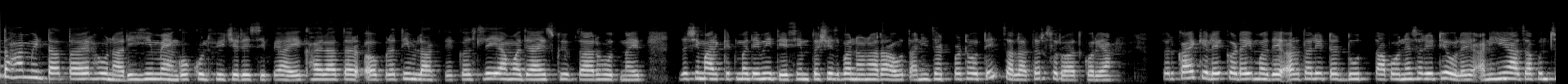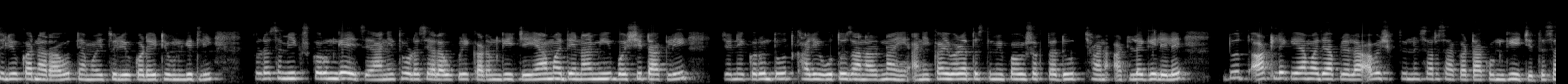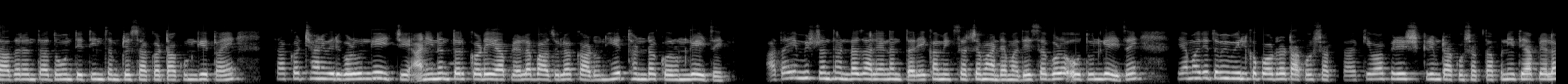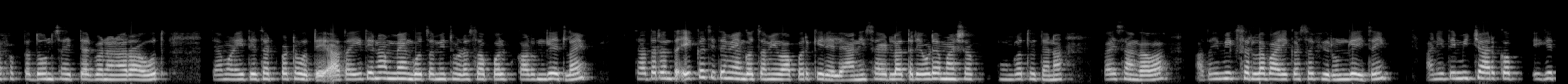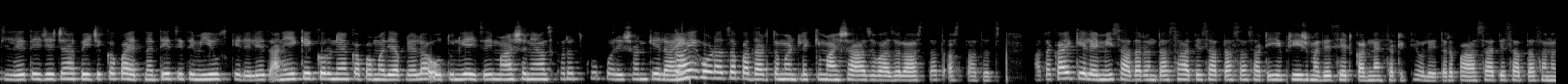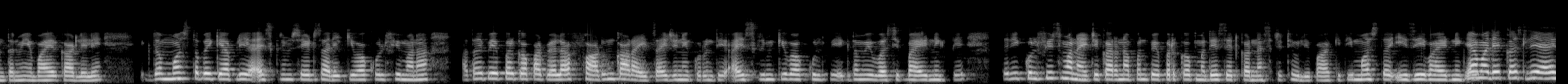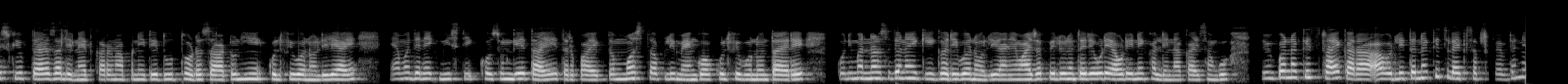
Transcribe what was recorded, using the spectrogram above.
दहा मिनिटात तयार होणारी ही मँगो कुल्फीची रेसिपी आहे. खायला तर अप्रतिम लागते. कसली यामध्ये आईस्क्यूब तयार होत नाहीत. जशी मार्केटमध्ये मिळते सेम तशीच बनवणार आहोत आणि झटपट होते. चला तर सुरुवात करूया. तर काय केलं आहे कढईमध्ये अर्धा लिटर दूध तापवण्यासाठी ठेवलं आहे आणि हे आज आपण चुलीव करणार आहोत. त्यामुळे चुलीव कढई ठेवून घेतली. थोडंसं मिक्स करून घ्यायचं आणि थोडंसं याला उकळी काढून घ्यायची. यामध्ये ना मी बशी टाकली जेणेकरून दूध खाली ओतू जाणार नाही आणि काही वेळातच तुम्ही पाहू शकता दूध छान आटलं गेलेले दूध आटले की यामध्ये आपल्याला आवश्यकतेनुसार साखर टाकून घ्यायची. तर साधारणतः दोन ते तीन चमचे साखर टाकून घेत आहे. साखर छान विरघळून घ्यायची आणि नंतर कढई आपल्याला बाजूला काढून हे थंड करून घ्यायचं आहे आता हे मिश्रण थंड झाल्यानंतर एका मिक्सरच्या भांड्यामध्ये सगळं ओतून घ्यायचं आहे यामध्ये तुम्ही मिल्क पावडर टाकू शकता किंवा फ्रेश क्रीम टाकू शकता पण इथे आपल्याला फक्त दोन साहित्यात बनवणार आहोत. त्यामुळे इथे झटपट होते. आता इथे ना मँगोचा मी थोडासा पल्प काढून घेतला आहे साधारणतः एकच इथे मँगोचा मी वापर केलेला आहे आणि साईडला तर एवढ्या माशा होंगत होत्या ना काय सांगावा? आता हे मिक्सरला बारीक असं फिरून घ्यायचं आहे आणि ते मी चार कप घेतलेले ते जे चहा कप आहेत ना तेच इथे मी यूज केलेले आहेत. आणि एक एक करून या कपामध्ये आपल्याला ओतून घ्यायचं आहे माशाने आज खरंच खूप परेशान केलं आहे. काही गोडाचा पदार्थ म्हटलं की माशा आजूबाजूला असतात असतातच. आता काय केलं आहे मी? साधारणतः सहा ते सात तासासाठी हे फ्रीजमध्ये सेट करण्यासाठी ठेवले तर पहा सहा ते सात तासानंतर मी हे बाहेर काढलेले. एकदम मस्तपैकी आपली आईस्क्रीम सेट झाली किंवा कुल्फी म्हणा. आता हे पेपर कप आपल्याला फाडून काढायचा आहे जेणेकरून ती आईस्क्रीम किंवा कुल्फी एकदम व्यवस्थित बाहेर निघते. तरी कुल्फीच म्हणायची कारण आपण पेपर कपमध्ये सेट करण्यासाठी ठेवली पहा किती मस्त इझी बाहेर निघते यामध्ये कसली आईस तयार झाले नाहीत कारण आपण इथे दूध थोडंसं आटून ही कुल्फी बनवलेली आहे. यामध्ये एक मी स्टिक खोसून घेत आहे तर पहा एकदम मस्त आपली मँगो कुल्फी बनवून तयार आहे. कोणी म्हणणार सुद्धा नाही की घरी बनवली आणि माझ्या पिलूने तर एवढी आवडीने खाल्ली ना काय सांगू. तुम्ही पण नक्कीच ट्राय करा. आवडली तर नक्कीच लाईक सबस्क्राईब धन्यवाद.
